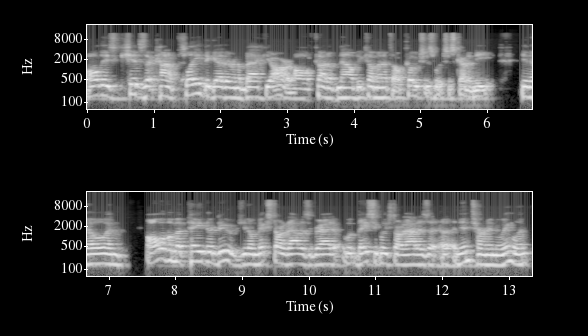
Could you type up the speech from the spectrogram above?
all these kids that kind of played together in a backyard, all kind of now become NFL coaches, which is kind of neat, you know. And all of them have paid their dues. You know, Mick started out as a grad, basically started out as a, a, an intern in New England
